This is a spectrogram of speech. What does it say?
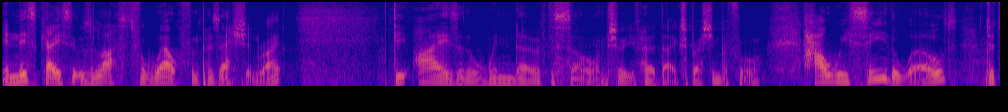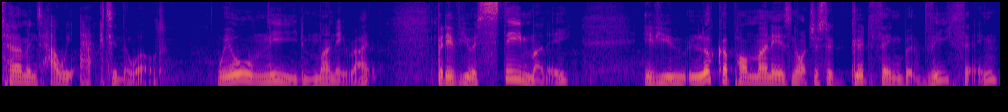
In this case, it was lust for wealth and possession, right? The eyes are the window of the soul. I'm sure you've heard that expression before. How we see the world determines how we act in the world. We all need money, right? But if you esteem money, if you look upon money as not just a good thing, but the thing,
